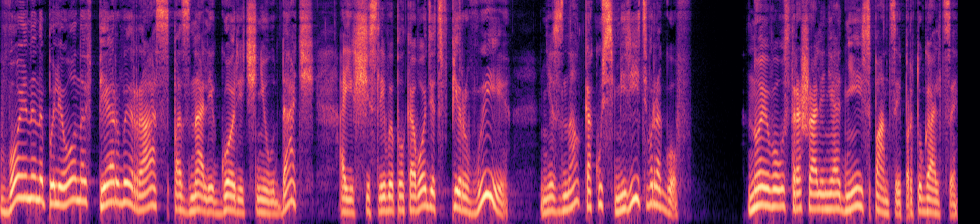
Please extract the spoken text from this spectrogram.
Воины Наполеона в первый раз познали горечь неудач, а их счастливый полководец впервые не знал, как усмирить врагов. Но его устрашали не одни испанцы и португальцы,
